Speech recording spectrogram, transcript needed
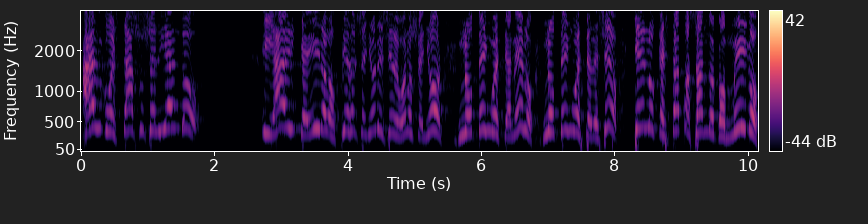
algo está sucediendo. Y hay que ir a los pies del Señor y decirle, bueno Señor, no tengo este anhelo, no tengo este deseo. ¿Qué es lo que está pasando conmigo?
